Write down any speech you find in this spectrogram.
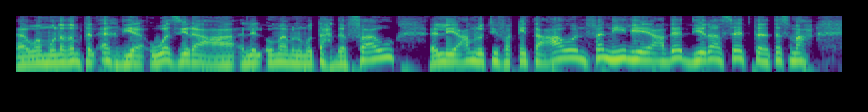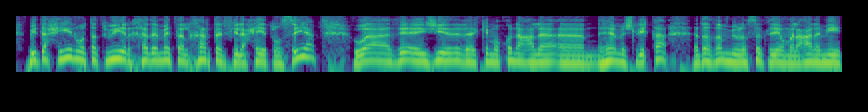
آه، ومنظمة الأغذية والزراعه للأمم المتحدة فاو اللي عملوا اتفاقيه تعاون فني لإعداد دراسات تسمح بتحيين وتطوير خدمات الخارطه الفلاحية التونسية. وهذا يجي هذا كما قلنا على آه، هامش لقاء تضم بمناسبه اليوم العالمي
